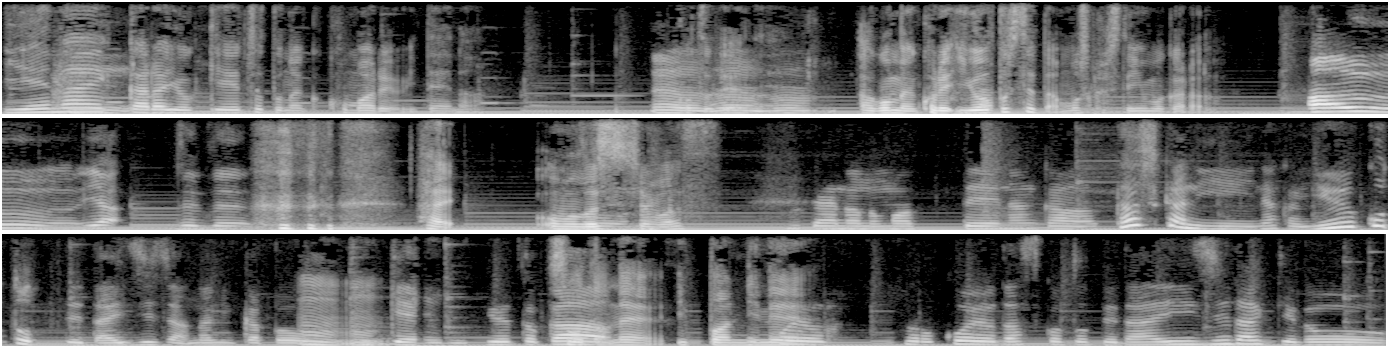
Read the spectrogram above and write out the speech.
言えないから余計ちょっとなんか困るみたいな、ことだよね。うんうんうん。あごめんこれ言おうとしてた？もしかして今から。あうんうんいや全然。はいお戻しします。みたいなのもあってなんか確かになんか言うことって大事じゃん。何かとうんうん。意見言うとか、そうだね。一般にね。声を声を出すことって大事だけど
